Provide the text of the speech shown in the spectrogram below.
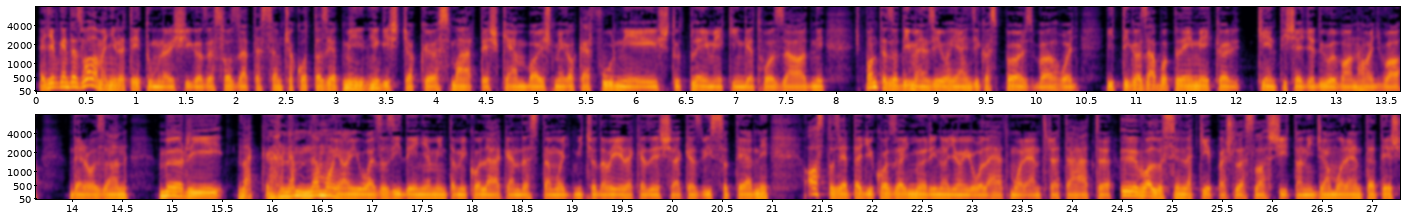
Egyébként ez valamennyire Tétumra is igaz, ezt hozzáteszem, csak ott azért mégiscsak Smart és Kemba és még akár Fournier is tud playmakinget hozzáadni, és pont ez a dimenzió hiányzik a Spursből, hogy itt igazából playmakerként is egyedül van hagyva DeRozan. Murraynek nem, nem olyan jó ez az idénye, mint amikor lelkendeztem, hogy micsoda védekezéssel kezd visszatérni. Azt azért tegyük hozzá, hogy Murray nagyon jó lehet Morentre, tehát ő valószínűleg képes lesz lassítani Jamorentet, és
